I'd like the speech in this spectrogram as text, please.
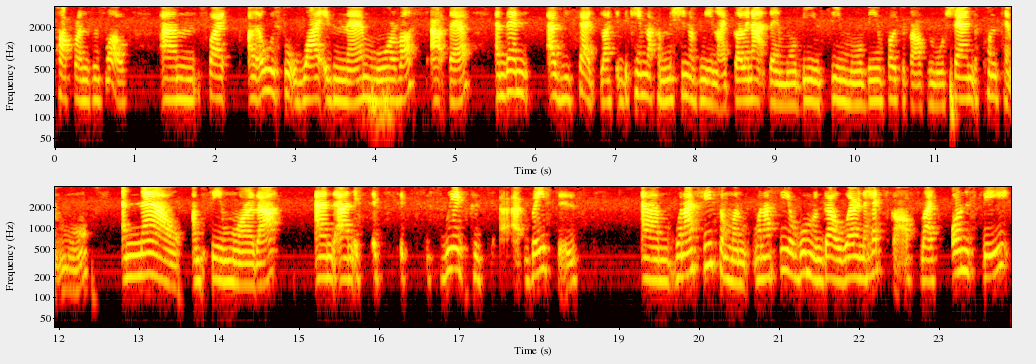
park runs as well. Um, it's like I always thought, why isn't there more of us out there? And then, as you said, like it became like a mission of me, like going out there more, being seen more, being photographed more, sharing the content more. And now I'm seeing more of that. And and it's it's it's it's weird because at races, um, when I see someone, when I see a woman girl wearing a headscarf, like honestly,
